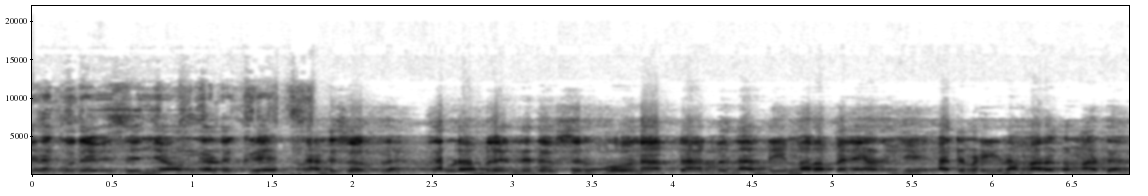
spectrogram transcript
எனக்கு உதவி செஞ்சவங்களுக்கு நன்றி சொல்றேன். உடம்புல இருந்து இந்த உசுறு போனாத்தான் அந்த நன்றி மறப்பேனே அழிஞ்சு மற்றபடிக்கு நான் மறக்க மாட்டேன்.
